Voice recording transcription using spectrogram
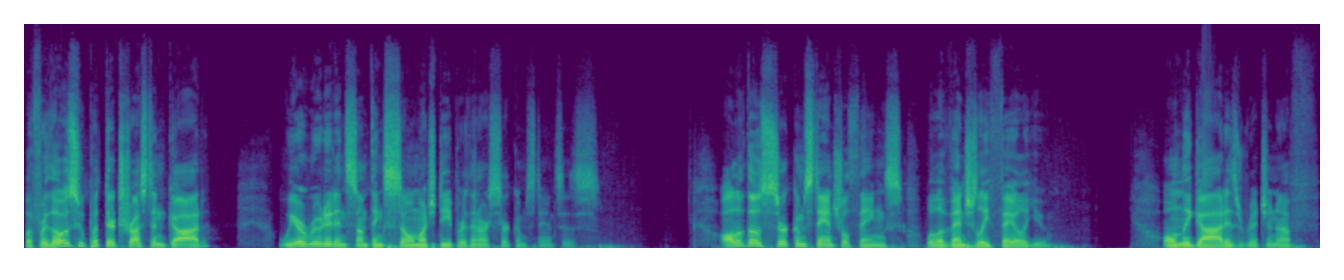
But for those who put their trust in God, we are rooted in something so much deeper than our circumstances. All of those circumstantial things will eventually fail you. Only God is rich enough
